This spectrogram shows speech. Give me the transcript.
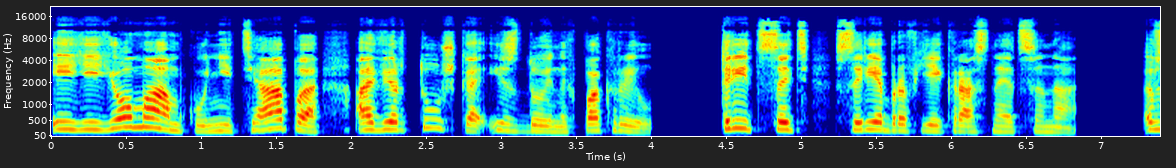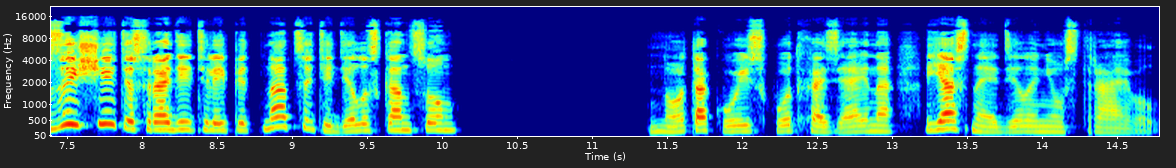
И ее мамку не тяпа, а вертушка из дойных покрыл. Тридцать сребров ей красная цена. Взыщите с родителей пятнадцать и дело с концом. Но такой исход хозяина, ясное дело, не устраивал.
